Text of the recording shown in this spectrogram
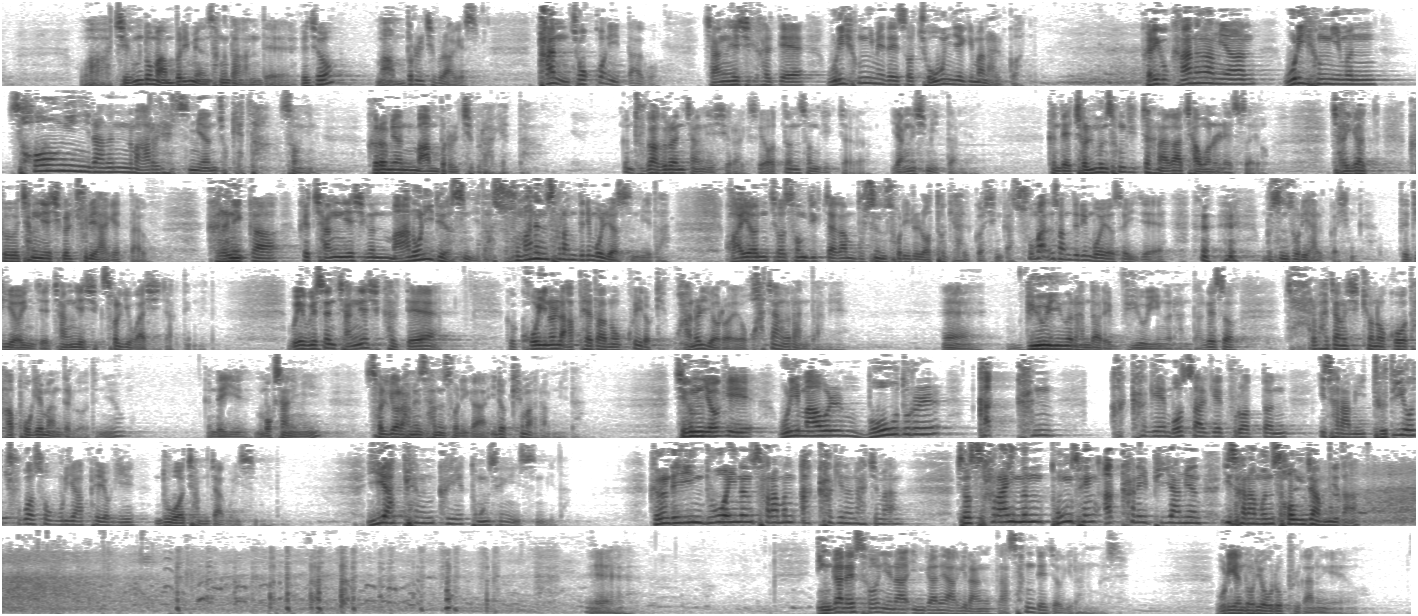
와, 지금도 만불이면 상당한데, 그죠? 만불을 지불하겠습니다. 단 조건이 있다고. 장례식 할 때 우리 형님에 대해서 좋은 얘기만 할 것. 그리고 가능하면 우리 형님은 성인이라는 말을 했으면 좋겠다. 성인. 그러면 만불을 지불하겠다. 누가 그런 장례식을 하겠어요? 어떤 성직자가 양심이 있다면. 근데 젊은 성직자 하나가 자원을 했어요. 자기가 그 장례식을 주례하겠다고. 그러니까 그 장례식은 만 원이 되었습니다. 수많은 사람들이 몰렸습니다. 과연 저 성직자가 무슨 소리를 어떻게 할 것인가? 수많은 사람들이 모여서 이제 무슨 소리 할 것인가? 드디어 이제 장례식 설교가 시작됩니다. 외국에서는 장례식 할 때 그 고인을 앞에다 놓고 이렇게 관을 열어요. 화장을 한 다음에. 예, viewing을 한다 그래요. viewing을 한다. 그래서 잘 화장시켜 놓고 다 보게 만들거든요. 근데 이 목사님이 설교를 하면서 하는 소리가 이렇게 말합니다. 지금 여기 우리 마을 모두를 각한 악하게 못 살게 굴었던 이 사람이 드디어 죽어서 우리 앞에 여기 누워 잠자고 있습니다. 이 앞에는 그의 동생이 있습니다. 그런데 이 누워있는 사람은 악하기는 하지만 저 살아있는 동생 악한에 비하면 이 사람은 성자입니다. 예. 인간의 선이나 인간의 악이라는 다 상대적이라는 것을 우리의 노력으로 불가능해요.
